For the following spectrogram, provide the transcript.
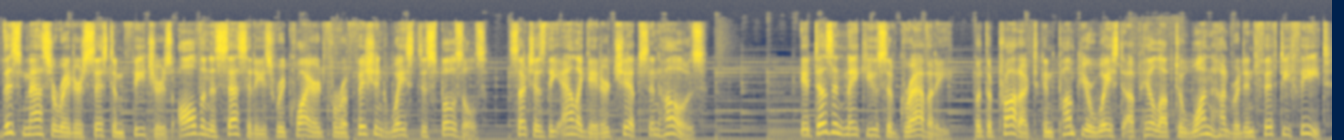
This macerator system features all the necessities required for efficient waste disposals, such as the alligator chips and hose. It doesn't make use of gravity, but the product can pump your waste uphill up to 150 feet.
